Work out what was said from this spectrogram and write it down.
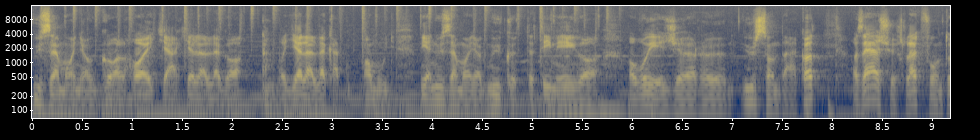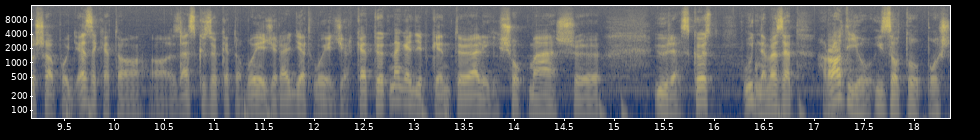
üzemanyaggal hajtják jelenleg a, vagy jelenleg, hát amúgy milyen üzemanyag működteti még a, a Voyager űrszondákat. Az első és legfontosabb, hogy ezeket a, az eszközöket, a Voyager 1-et, Voyager 2-t, meg egyébként elég sok más űreszközt úgynevezett radioizotópos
